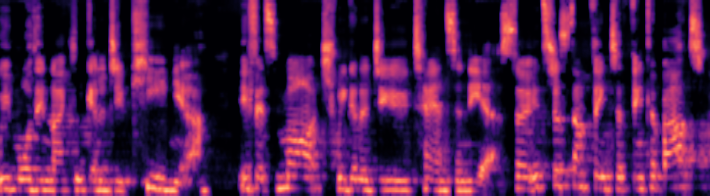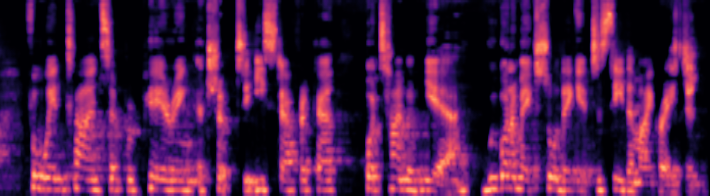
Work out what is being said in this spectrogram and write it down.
we're more than likely going to do Kenya. If it's March, we're going to do Tanzania. So it's just something to think about for when clients are preparing a trip to East Africa. What time of year? We want to make sure they get to see the migration.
